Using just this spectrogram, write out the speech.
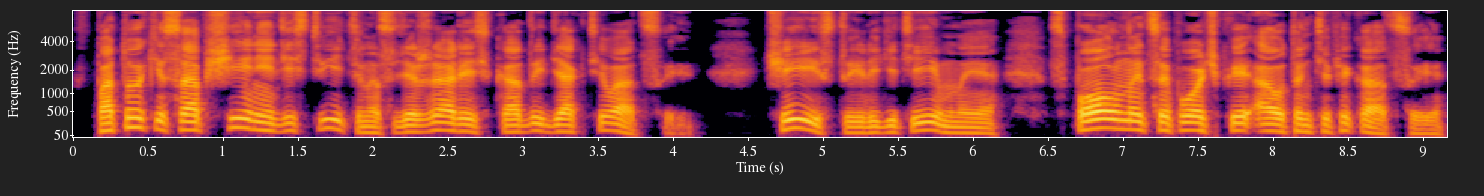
В потоке сообщений действительно содержались коды деактивации, чистые, легитимные, с полной цепочкой аутентификации,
